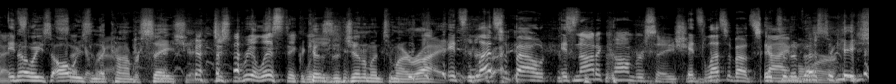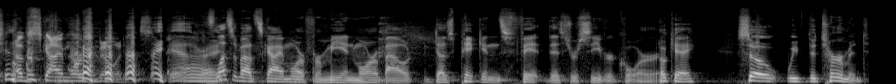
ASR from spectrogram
at no, he's always in second the conversation Just realistically, because the gentleman to my right. it's less about it's not a conversation. It's less about Sky It's an Moore. investigation. of Sky Moore's abilities. yeah, all right. It's less about Sky Moore for me and more about does Pickens fit this receiver corps? Okay. So we've determined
